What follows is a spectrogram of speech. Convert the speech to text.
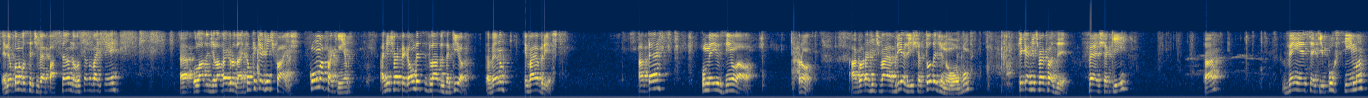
Entendeu? Quando você estiver passando, você não vai ter... Uh, o lado de lá vai grudar. Então o que, que a gente faz? Com uma faquinha, a gente vai pegar um desses lados aqui, ó. Tá vendo? E vai abrir. Até o meiozinho lá, ó. Pronto. Agora a gente vai abrir a lixa toda de novo. O que, que a gente vai fazer? Fecha aqui. Tá? Vem esse aqui por cima.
